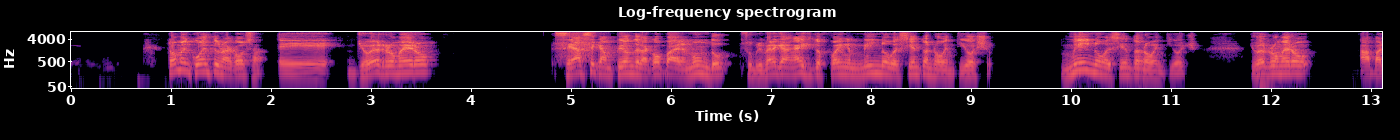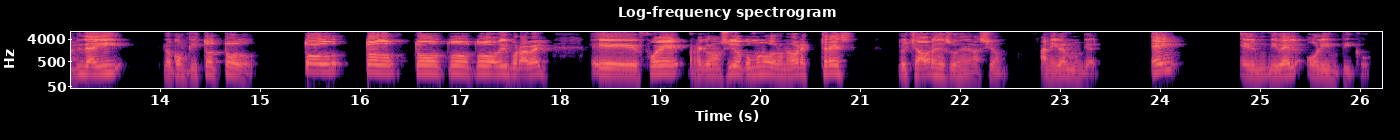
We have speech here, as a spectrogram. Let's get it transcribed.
Toma en cuenta una cosa, eh, Joel Romero se hace campeón de la Copa del Mundo, su primer gran éxito fue en 1998. 1998. Joel Romero, a partir de ahí, lo conquistó todo, todo, todo, todo, todo, todo, por haber. Eh, fue reconocido como uno de los mejores tres luchadores de su generación a nivel mundial, en el nivel olímpico.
